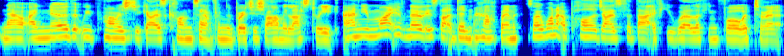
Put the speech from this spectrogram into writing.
Now, I know that we promised you guys content from the British Army last week, and you might have noticed that didn't happen, so I want to apologise for that if you were looking forward to it.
